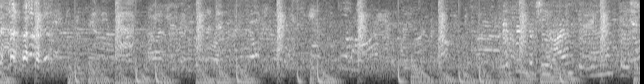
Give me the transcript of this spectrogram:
This is the Station.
